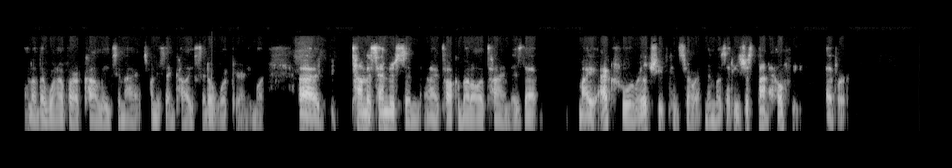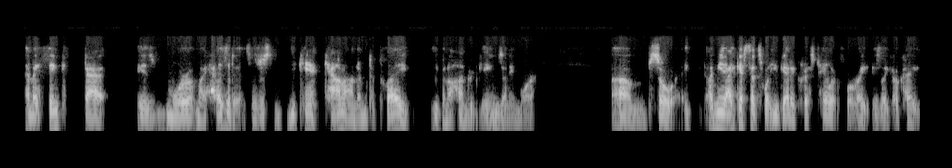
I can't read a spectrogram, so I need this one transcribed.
another one of our colleagues and I, it's funny saying colleagues, they don't work here anymore. Uh, Thomas Henderson and I talk about all the time is that my actual real chief concern with him was that he's just not healthy ever. And I think that is more of my hesitance. It's just you can't count on him to play even 100 games anymore. Um, so, I, I mean, I guess that's what you get a Chris Taylor for, right? Is like, okay,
